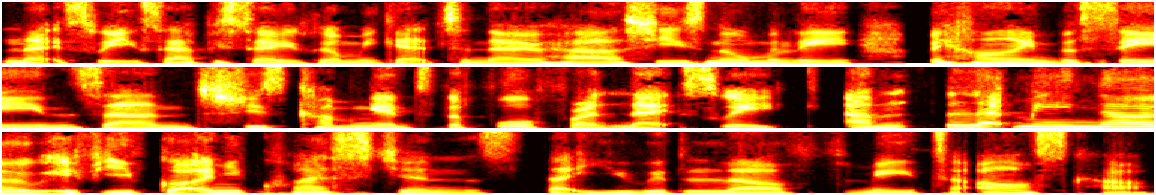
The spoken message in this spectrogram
next week's episode when we get to know her. She's normally behind the scenes and she's coming into the forefront next week. Um, let me know if you've got any questions that you would love for me to ask her.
